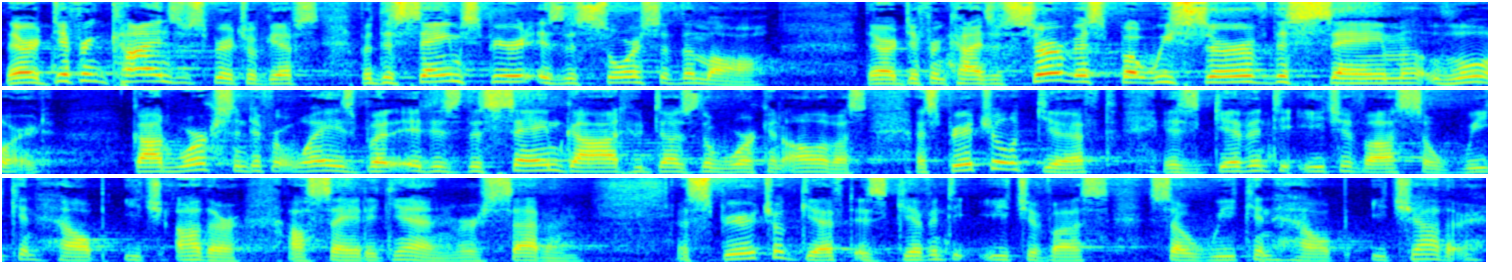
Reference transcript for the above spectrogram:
There are different kinds of spiritual gifts, but the same Spirit is the source of them all. There are different kinds of service, but we serve the same Lord. God works in different ways, but it is the same God who does the work in all of us. A spiritual gift is given to each of us so we can help each other. I'll say it again, verse 7. A spiritual gift is given to each of us so we can help each other.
